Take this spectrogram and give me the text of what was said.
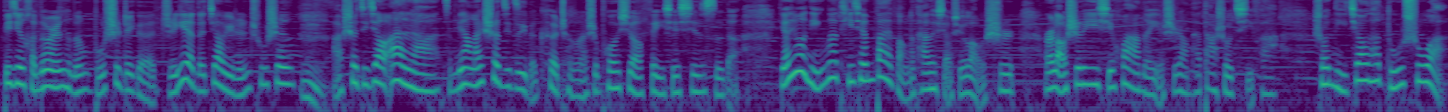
毕竟很多人可能不是这个职业的教育人出身，嗯啊，设计教案啊，怎么样来设计自己的课程啊，是颇需要费一些心思的。杨佑宁呢，提前拜访了他的小学老师，而老师的一席话呢，也是让他大受启发。说你教他读书啊，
